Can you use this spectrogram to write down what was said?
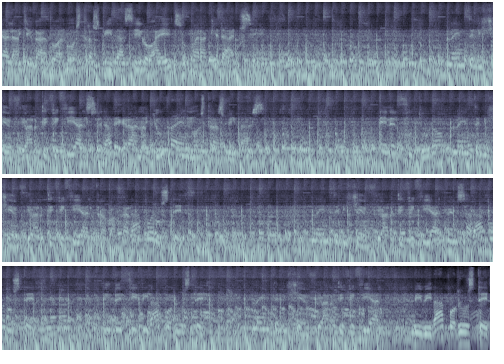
Ha llegado a nuestras vidas y lo ha hecho para quedarse. La inteligencia artificial será de gran ayuda en nuestras vidas. En el futuro, la inteligencia artificial trabajará por usted. La inteligencia artificial pensará por usted. Decidirá por usted. La inteligencia artificial vivirá por usted.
